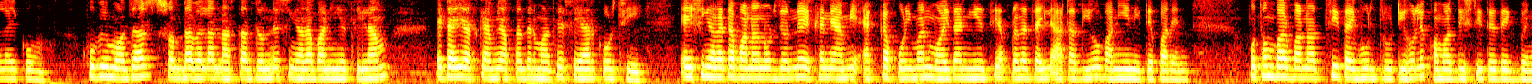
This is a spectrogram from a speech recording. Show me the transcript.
আলাইকুম। খুবই মজার সন্ধ্যাবেলার নাস্তার জন্য সিঙ্গারা বানিয়েছিলাম। এটাই আজকে আমি আপনাদের মাঝে শেয়ার করছি। এই সিঙ্গারাটা বানানোর জন্য এখানে আমি এক কাপ পরিমাণ ময়দা নিয়েছি। আপনারা চাইলে আটা দিয়েও বানিয়ে নিতে পারেন। প্রথমবার বানাচ্ছি, তাই ভুল ত্রুটি হলে ক্ষমার দৃষ্টিতে দেখবেন।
